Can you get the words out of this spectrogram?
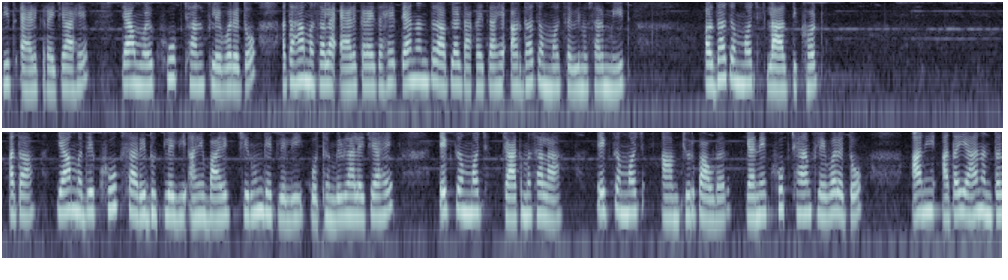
तीच ॲड करायची आहे. त्यामुळे खूप छान फ्लेवर येतो. आता हा मसाला ॲड करायचा आहे. त्यानंतर आपल्याला टाकायचा आहे अर्धा चम्मच चवीनुसार मीठ अर्धा चम्मच लाल तिखट. आता यामध्ये खूप सारी धुतलेली आणि बारीक चिरून घेतलेली कोथिंबीर घालायची आहे. एक चम्मच चाट मसाला एक चम्मच आमचूर पावडर याने खूप छान फ्लेवर येतो. आणि आता यानंतर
